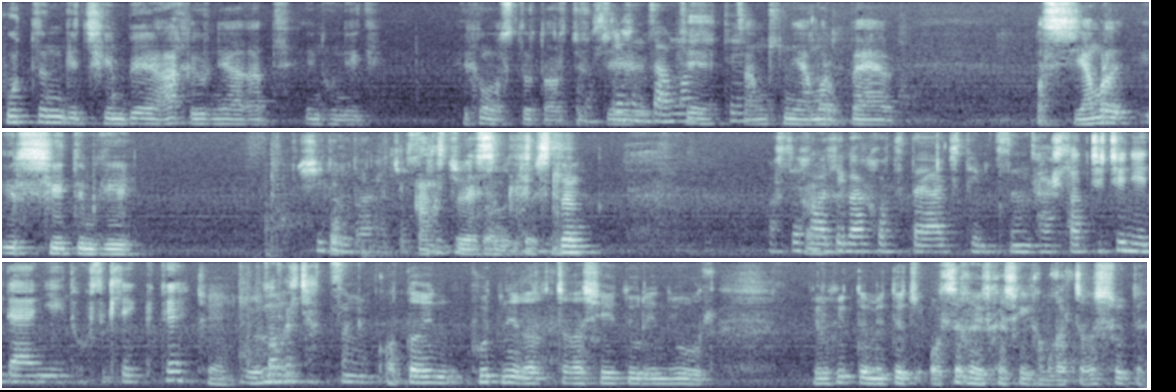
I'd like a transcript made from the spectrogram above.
Путин гэж хэмбэ анх юу нь яагаад энэ хүнийг хэрхэн улс төрд орж иржээ. Замнал нь ямар байв? Бас ямар эр шийдэмгий шийдвэрүүд гаргаж байсан. Гэвчлэн Оросынхаа олигархуудтай яаж тэмцсэн, цаашлаад Чечений дайныг төгсгөлийг тий зургалж чадсан. Одоо энэ Путины гаргаж байгаа шийдвэр энэ юу бол ерөнхийдөө мэдээж улсынхаа эрх ашгийг хамгаалж байгаа шүү дээ.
